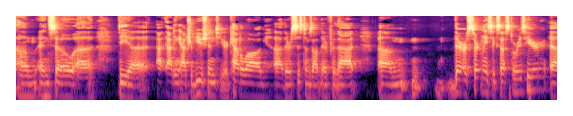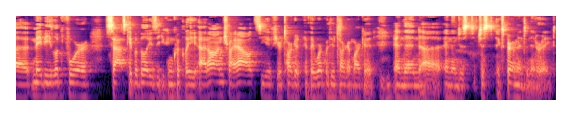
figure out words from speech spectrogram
um, and so. Uh, the uh, adding attribution to your catalog, uh, there are systems out there for that. Um, there are certainly success stories here. Uh, maybe look for SaaS capabilities that you can quickly add on, try out, see if your target, if they work with your target market, and then uh, and then just just experiment and iterate.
